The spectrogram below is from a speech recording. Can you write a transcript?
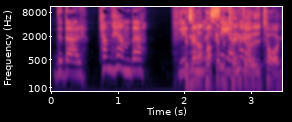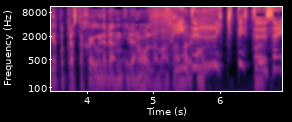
det där kan hända Du liksom menar att man ska inte senare. tänka överhuvudtaget på prestation i den, i den åldern? Alltså, Inte kommer- riktigt. Sen,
